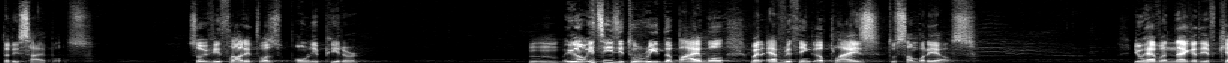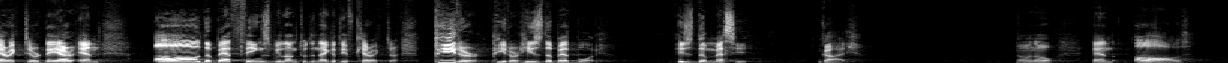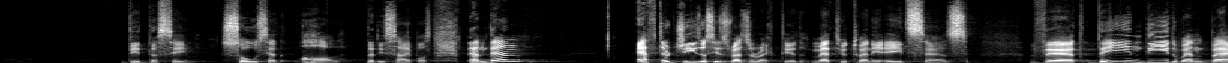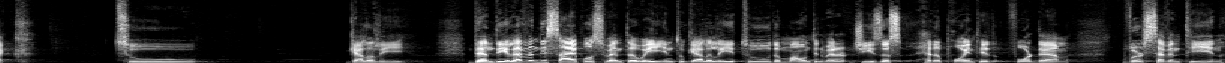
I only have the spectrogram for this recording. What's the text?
the disciples. So if you thought it was only Peter, you know, it's easy to read the Bible when everything applies to somebody else you have a negative character there, and all the bad things belong to the negative character. Peter, Peter, he's the bad boy. He's the messy guy. No, no. And all did the same. So said all the disciples. And then, after Jesus is resurrected, Matthew 28 says that they indeed went back to Galilee then the 11 disciples went away into Galilee to the mountain where Jesus had appointed for them. Verse 17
